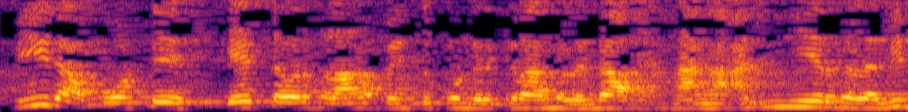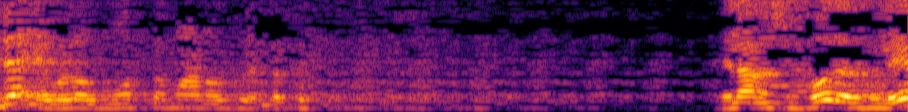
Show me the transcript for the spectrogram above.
ஸ்பீடா போட்டு கேட்டவர்களாக பேசிக் கொண்டிருக்கிறார்கள் என்றா நாங்க அந்நியர்களை விட எவ்வளவு மோசமானவர்கள் என்ற எல்லாம் சகோதரர்களே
